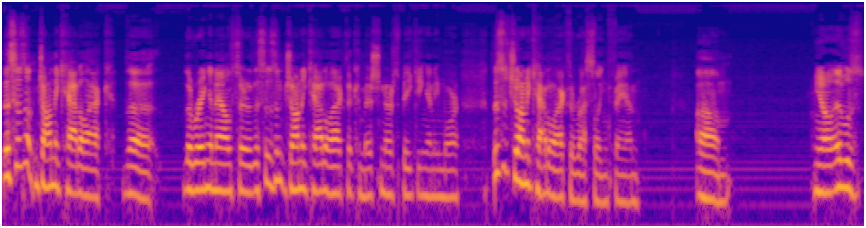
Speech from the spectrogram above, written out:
this isn't Johnny Cadillac the the ring announcer. This isn't Johnny Cadillac the commissioner speaking anymore. This is Johnny Cadillac the wrestling fan. Um, you know, it was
